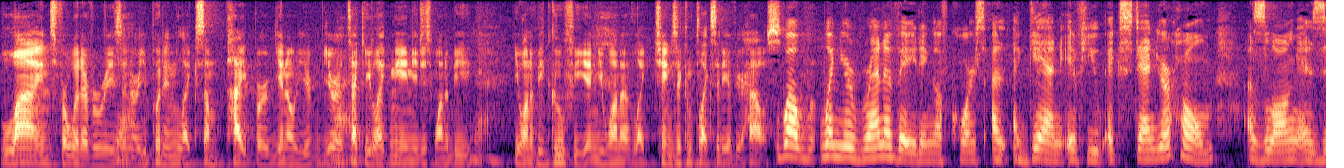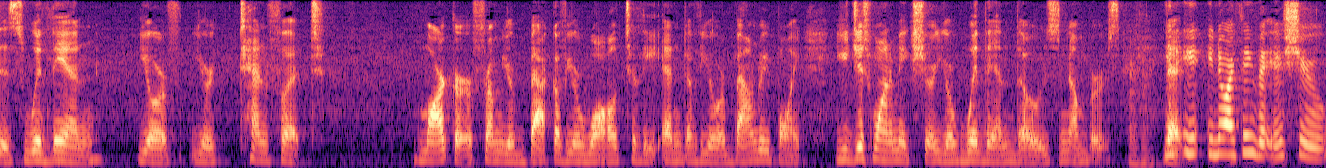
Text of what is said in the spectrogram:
lines for whatever reason, Yeah. or you put in like some pipe, or you know, you're, you're a techie like me, and you just want to be, Yeah. you want to be goofy, and you want to like change the complexity of your house. Well, when you're renovating, of course, a- again, if you extend your home, as long as it's within your your 10 foot marker from your back of your wall to the end of your boundary point, you just want to make sure you're within those numbers. Mm-hmm. You, That, you- you know, I think the issue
